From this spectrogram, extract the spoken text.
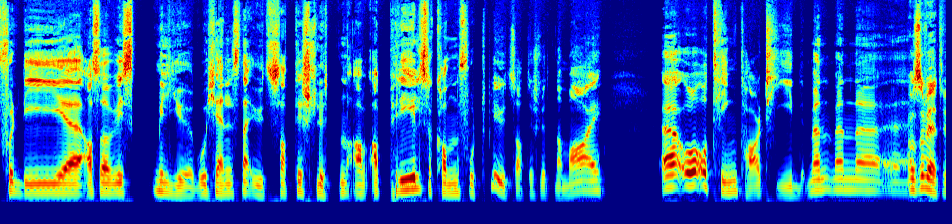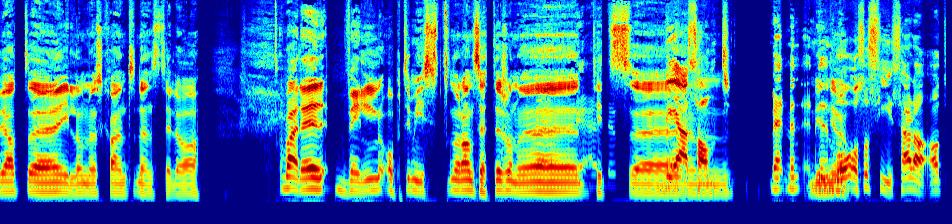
Fordi eh, altså, hvis miljøgodkjennelsen er utsatt til slutten av april, så kan den fort bli utsatt til slutten av mai. Eh, og, og ting tar tid. Men, men eh, Og så vet vi at Elon Musk har en tendens til å være vel optimist når han setter sånne tids... Det er sant. Men, men det må også sies her, da, at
